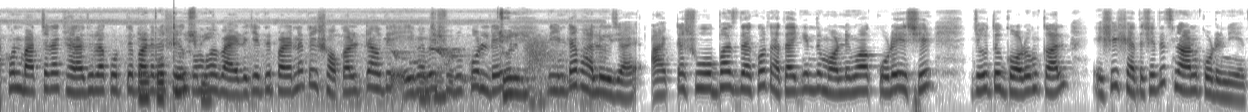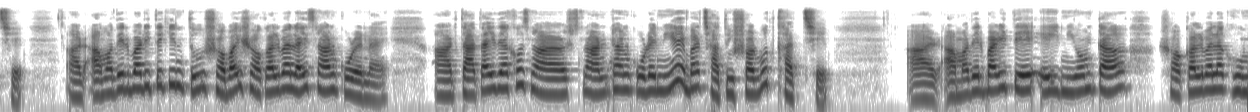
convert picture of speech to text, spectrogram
এখন বাচ্চারা খেলাধুলা করতে পারে না সেরকমভাবে বাইরে যেতে পারে না তাই সকালটা ওদের এইভাবে শুরু করলে দিনটা ভালোই যায়। আর একটা সুঅভ্যাস দেখো তাতাই কিন্তু মর্নিং ওয়াক করে এসে যেহেতু গরমকাল এসে সাথে সাথে স্নান করে নিয়েছে। আর আমাদের বাড়িতে কিন্তু সবাই সকালবেলায় স্নান করে নেয়। আর তাতাই দেখো স্নান টান করে নিয়ে এবার ছাতুর শরবত খাচ্ছে। আর আমাদের বাড়িতে এই নিয়মটা সকালবেলা ঘুম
